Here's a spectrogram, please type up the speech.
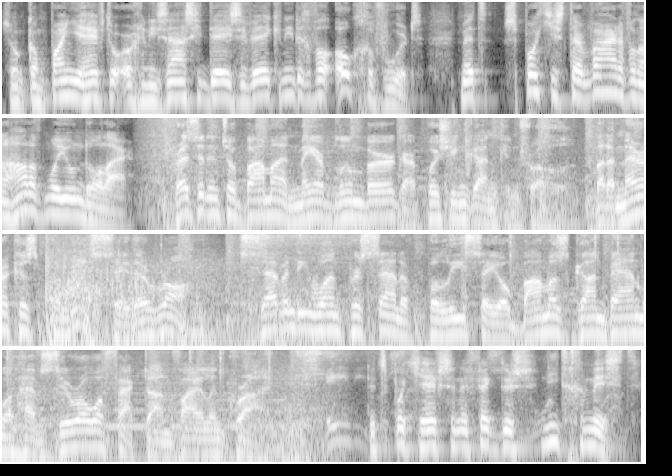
Zo'n campagne heeft de organisatie deze week in ieder geval ook gevoerd. Met spotjes ter waarde van een half miljoen dollar. President Obama and Mayor Bloomberg are pushing gun control. But America's police say they're wrong. 71% of police say Obama's gun ban will have zero effect on violent crime. Dit spotje heeft zijn effect dus niet gemist.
